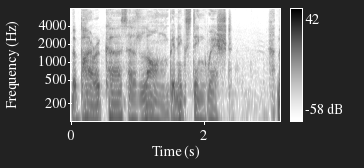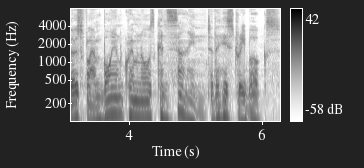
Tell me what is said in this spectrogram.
The pirate curse has long been extinguished those flamboyant criminals consigned to the history books.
